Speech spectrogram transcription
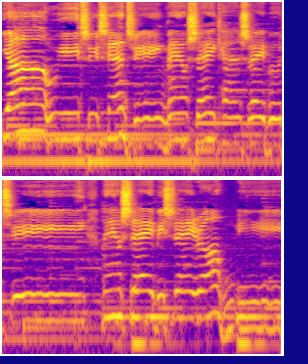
要一起前进，没有谁看谁不起，没有谁比谁容易。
